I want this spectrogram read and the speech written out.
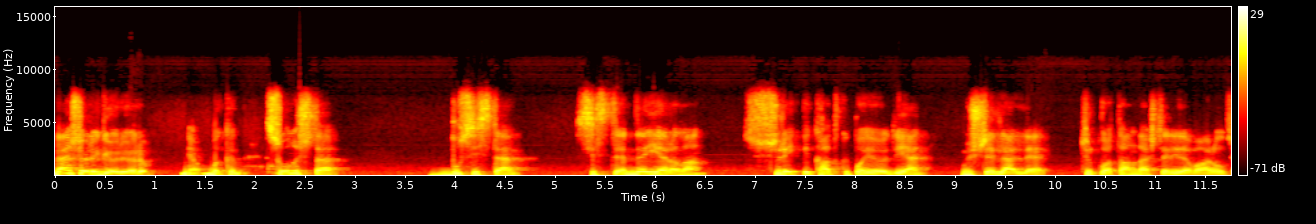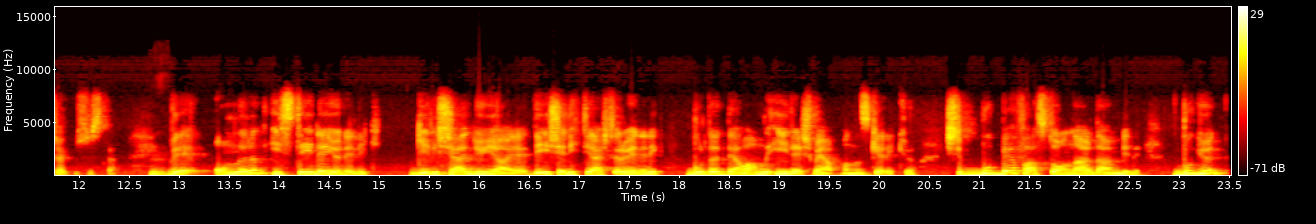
Ben şöyle görüyorum. Ya bakın sonuçta bu sistem sistemde yer alan sürekli katkı payı ödeyen müşterilerle Türk vatandaşlarıyla var olacak bir sistem. Ve onların isteğine yönelik gelişen dünyaya, değişen ihtiyaçlara yönelik burada devamlı iyileşme yapmanız gerekiyor. İşte bu BEFAS da onlardan biri. Bugün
